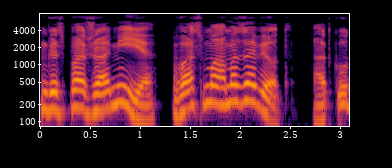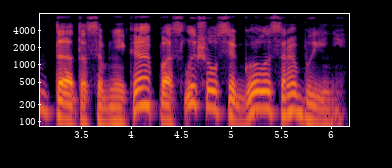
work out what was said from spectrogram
«Госпожа Мия, вас мама зовет». Откуда-то от особняка послышался голос рабыни.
